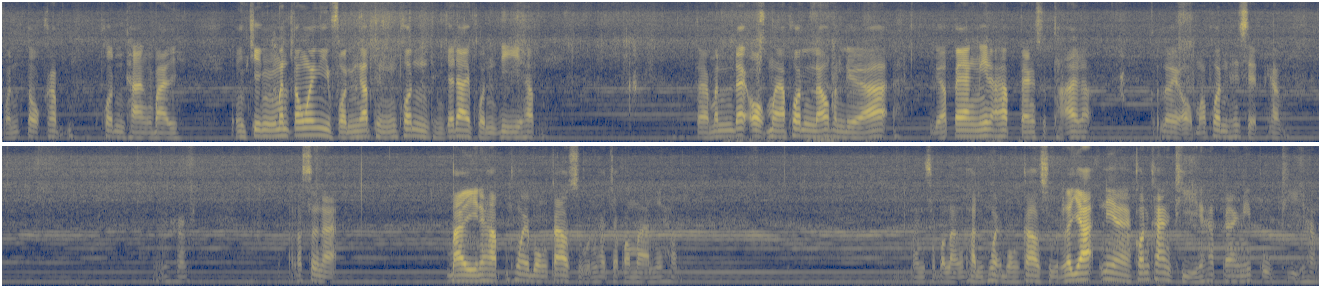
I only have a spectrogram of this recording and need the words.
ฝนตกครับพ่นทางใบ จริงๆ มันต้องไม่มีฝนครับถึงพ่นถึงจะได้ผลดีครับ แต่มันได้ออกมาพ่นแล้วมันเหลือเหลือแปลงนี้นะครับ แปลงสุดท้ายแล้ว ก็เลยออกมาพ่นให้เสร็จครับนะครับ ลักษณะใบนะครับห้วยบง 90 ครับจะประมาณนี้ครับ มันสับปะหลังพันห้วยบง90ระยะเนี่ยค่อนข้างถี่นะครับ แปลงนี้ปลูกถี่ครับ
